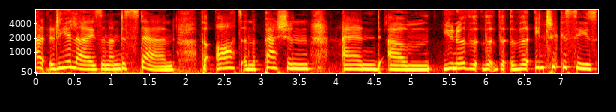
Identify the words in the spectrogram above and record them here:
uh, realize and understand the art and the passion and um, you know the, the, the, the intricacies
